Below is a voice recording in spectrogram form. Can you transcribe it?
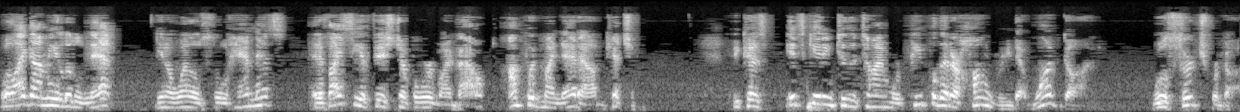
Well, I got me a little net, you know, one of those little hand nets, and if I see a fish jump over my bow, I'm putting my net out and catching them. Because it's getting to the time where people that are hungry, that want God, will search for God.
